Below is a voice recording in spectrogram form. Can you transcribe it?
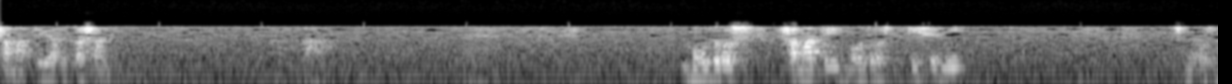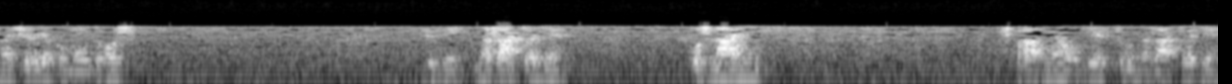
šamaty a vypasany. Moudrost šamaty, moudrost utišení, jsme označili jako moudrost, kdy na základě poznání správného objektu, na základě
